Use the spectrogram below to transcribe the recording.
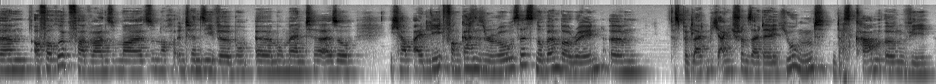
Ähm, auf der Rückfahrt waren so mal so noch intensive Mo äh, Momente. Also ich habe ein Lied von Guns N' Roses, November Rain. Ähm, das begleitet mich eigentlich schon seit der Jugend. Das kam irgendwie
